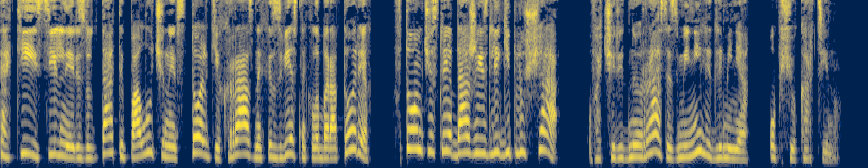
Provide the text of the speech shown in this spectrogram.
Такие сильные результаты, полученные в стольких разных известных лабораториях, в том числе даже из Лиги Плюща, в очередной раз изменили для меня общую картину.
